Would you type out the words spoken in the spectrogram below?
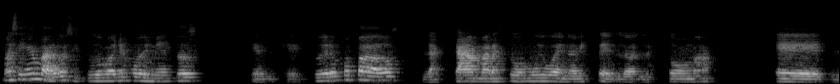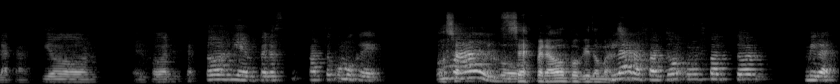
Más sin embargo, si tuvo varios movimientos que, que estuvieron copados, la cámara estuvo muy buena, ¿viste? Lo- las tomas, eh, la canción, el fuego artificial, todo es bien, pero faltó como que O sea, algo. Se esperaba un poquito más. Claro, faltó un factor, mira.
